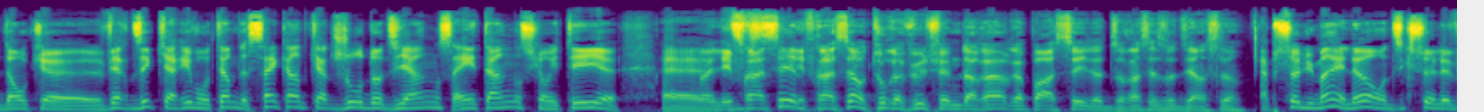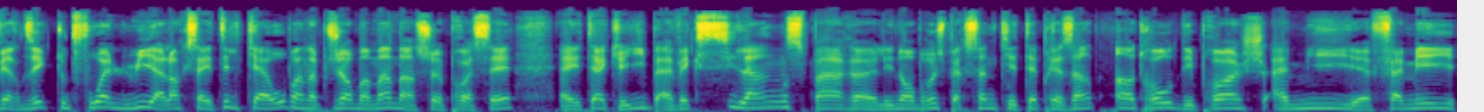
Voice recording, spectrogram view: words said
donc, verdict qui arrive au terme de 54 jours d'audience intenses qui ont été euh, les Français les Français ont tout revu le film d'horreur repassé là, durant ces audiences-là. Absolument. Et là, on dit que le verdict, toutefois, lui, alors que ça a été le chaos pendant plusieurs moments dans ce procès, a été accueilli avec silence par euh, les nombreuses personnes qui étaient présentes, entre autres des proches, amis, euh, familles,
